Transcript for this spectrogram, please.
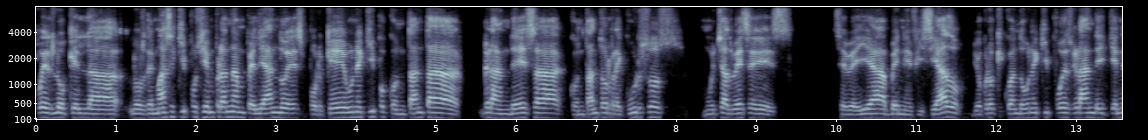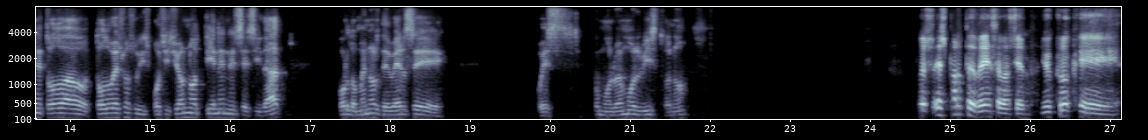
pues lo que la, los demás equipos siempre andan peleando es por qué un equipo con tanta grandeza, con tantos recursos, muchas veces se veía beneficiado. Yo creo que cuando un equipo es grande y tiene todo, todo eso a su disposición, no tiene necesidad, por lo menos, de verse, pues, como lo hemos visto, ¿no? Pues es parte de, Sebastián. Yo creo que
